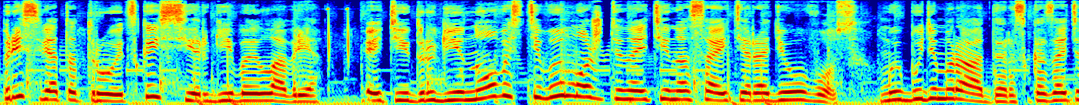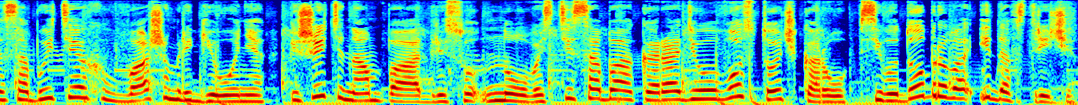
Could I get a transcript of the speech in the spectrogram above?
при Свято-Троицкой Сергиевой Лавре. Эти и другие новости вы можете найти на сайте Радио ВОЗ. Мы будем рады рассказать о событиях в вашем регионе. Пишите нам по адресу новости собака ру. Всего доброго и до встречи!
